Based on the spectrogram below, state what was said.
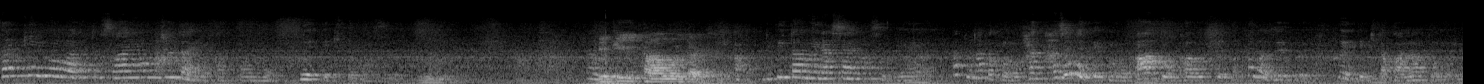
最近は割と3 4 0代の方も増えてきてます、うん、リピーターもいたりする？あリピーターもいらっしゃいますね、あとなんかこのは初めてこのアートを買うっていう方が随分増えてきたかなと思います、うん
